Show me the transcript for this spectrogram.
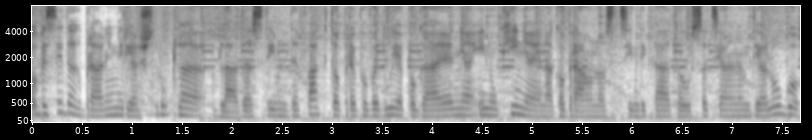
Po besedah Branimirja Štrukla vlada s tem de facto prepoveduje pogajanja in ukinja enakopravnost sindikatov v socialnem dialogu,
